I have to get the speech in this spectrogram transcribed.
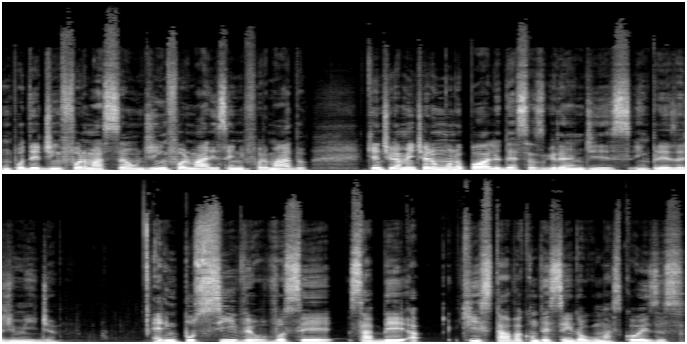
um poder de informação, de informar e ser informado, que antigamente era um monopólio dessas grandes empresas de mídia. era impossível você saber que estava acontecendo algumas coisas.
